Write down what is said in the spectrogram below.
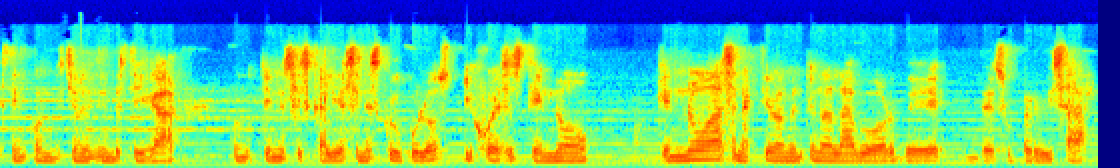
esté en condiciones de investigar, cuando tienes fiscalías sin escrúpulos y jueces que no, que no hacen activamente una labor de, supervisar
